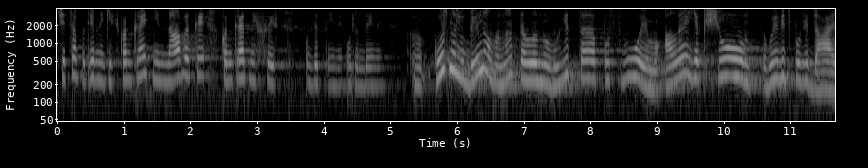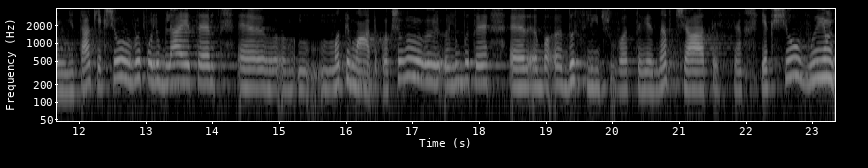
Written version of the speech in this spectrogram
Чи це потрібні якісь конкретні навики, конкретний хист у дитини, у людини? Кожна людина вона талановита по-своєму, але якщо ви відповідальні, так, якщо ви полюбляєте е, математику, якщо ви е, любите е, досліджувати, навчатися, якщо ви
